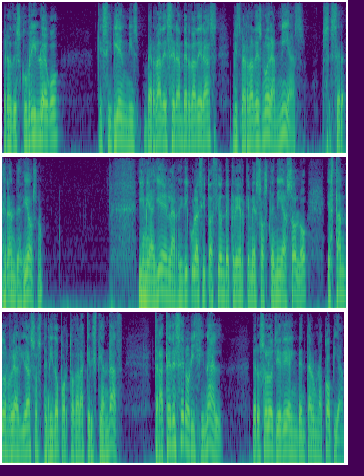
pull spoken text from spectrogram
pero descubrí luego que si bien mis verdades eran verdaderas, mis verdades no eran mías, eran de Dios, ¿no? Y me hallé en la ridícula situación de creer que me sostenía solo, estando en realidad sostenido por toda la cristiandad Traté de ser original, pero solo llegué a inventar una copia.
